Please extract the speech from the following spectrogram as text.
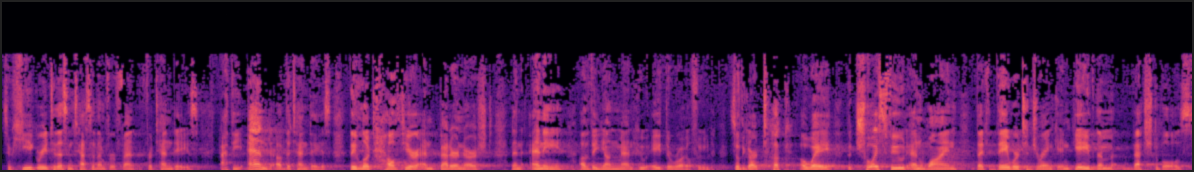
So he agreed to this and tested them for, for 10 days. At the end of the 10 days, they looked healthier and better nourished than any of the young men who ate the royal food. So the guard took away the choice food and wine that they were to drink and gave them vegetables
